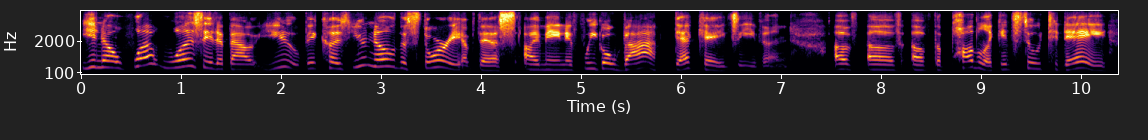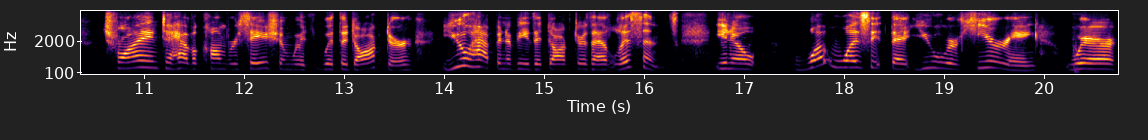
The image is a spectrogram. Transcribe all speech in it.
You know, what was it about you? Because you know the story of this. I mean, if we go back decades even of of of the public and so today trying to have a conversation with with the doctor you happen to be the doctor that listens. You know what was it that you were hearing where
